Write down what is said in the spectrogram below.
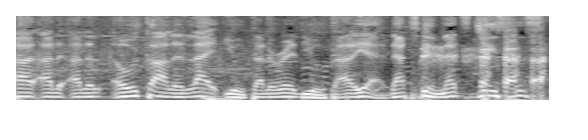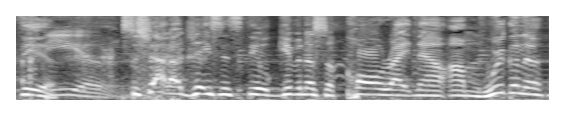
I, I, I, I, we call it light youth, I the red youth. Uh, yeah, that's him. That's Jason Steele. Steele. So shout out Jason Steele giving us a call right now. Um, we're gonna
